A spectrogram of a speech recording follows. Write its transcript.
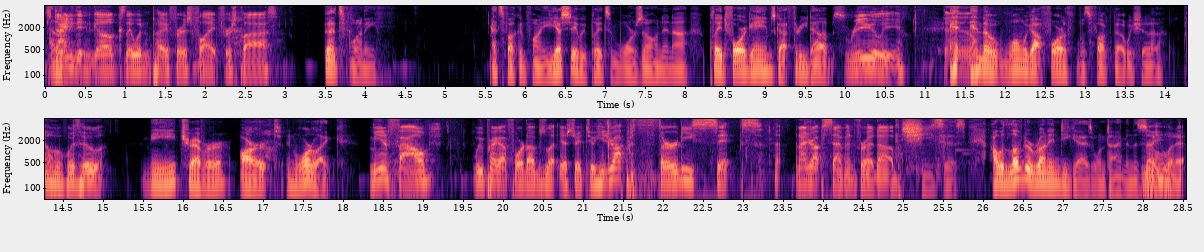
Steiny didn't go because they wouldn't pay for his flight first class. That's funny. That's fucking funny. Yesterday we played some Warzone and uh played four games, got three dubs. Really? And, and the one we got fourth was fucked up. We should have. Oh, with who? Me, Trevor, Art, and Warlike. Me and Foul, we probably got four dubs yesterday too. He dropped 36, and I dropped seven for a dub. Jesus. I would love to run into you guys one time in the zone. No, zone. you wouldn't.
